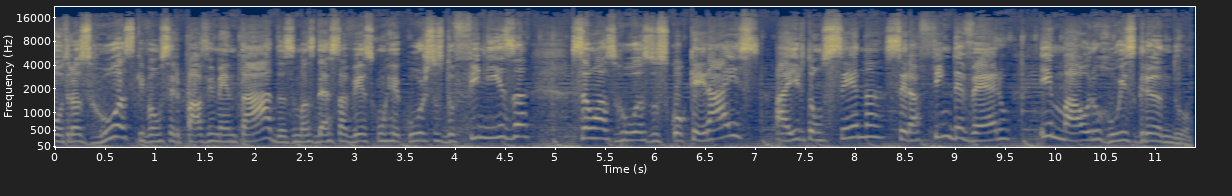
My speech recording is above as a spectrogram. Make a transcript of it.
Outras ruas que vão ser pavimentadas, mas dessa vez com recursos do Finisa, são as ruas dos Coqueirais, Ayrton Senna, Serafim Devero e Mauro Ruiz Grando.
